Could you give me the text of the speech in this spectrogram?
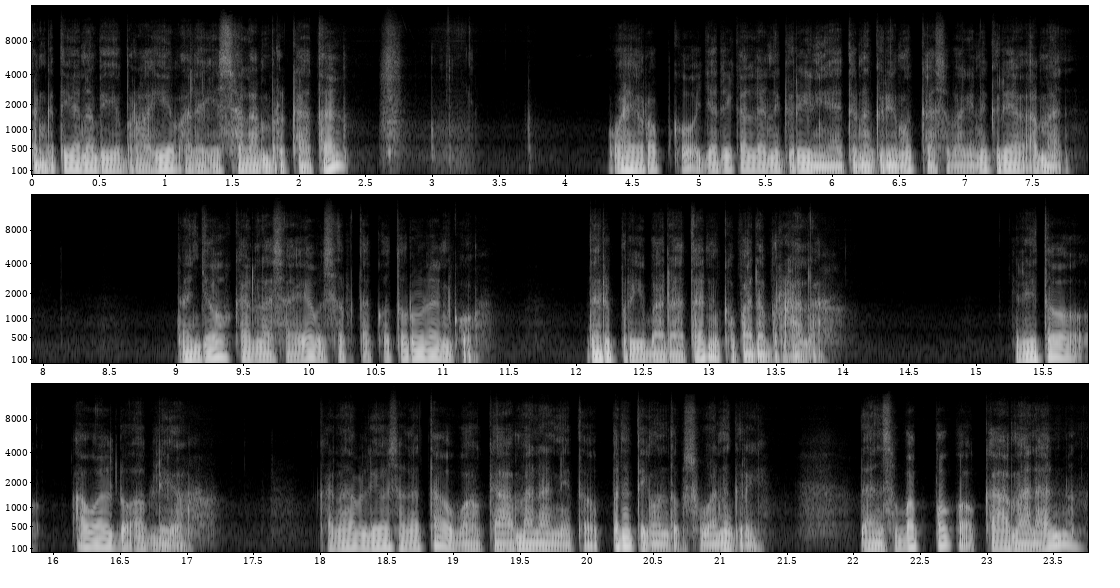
Dan ketika Nabi Ibrahim alaihissalam berkata, Wahai Robku, jadikanlah negeri ini, yaitu negeri Mekah sebagai negeri yang aman. Dan jauhkanlah saya beserta keturunanku dari peribadatan kepada berhala. Jadi itu awal doa beliau. Karena beliau sangat tahu bahwa keamanan itu penting untuk sebuah negeri. Dan sebab pokok keamanan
